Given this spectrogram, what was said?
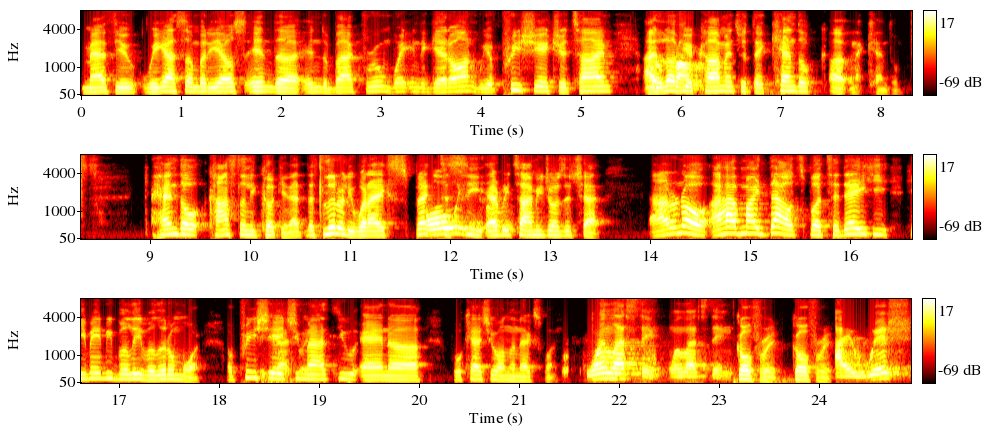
Matthew, we got somebody else in the in the back room waiting to get on. We appreciate your time. I No love your comments with the Kendall, uh, not Kendall, Hendo constantly cooking. That, that's literally what I expect Always to see every time he joins the chat. I don't know. I have my doubts, but today he he made me believe a little more. Appreciate you, Matthew, and uh, we'll catch you on the next one. One last thing. One last thing. Go for it. Go for it. I wish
